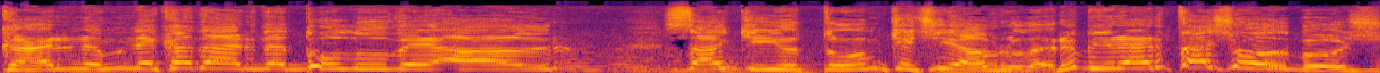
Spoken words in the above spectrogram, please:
Karnım ne kadar da dolu ve ağır. Sanki yuttuğum keçi yavruları birer taş olmuş.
